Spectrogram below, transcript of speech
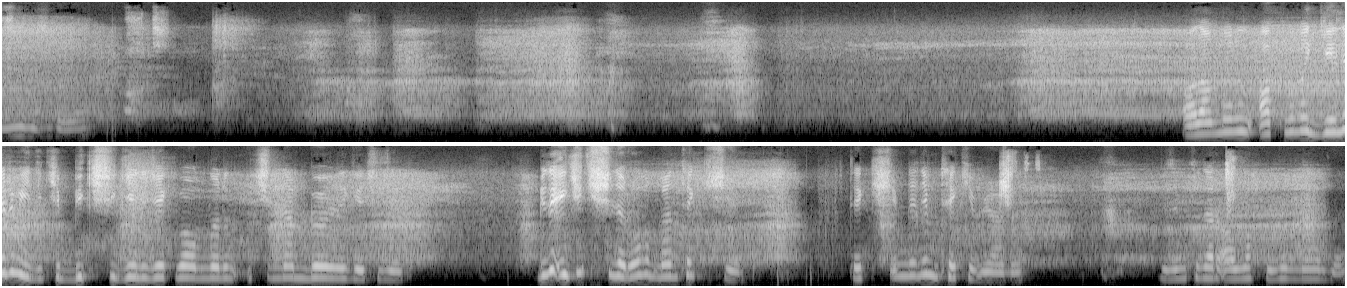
İyiyiz be ya. Adamların aklına gelir miydi ki bir kişi gelecek ve onların içinden böyle geçecek? Bir de iki kişiler oğlum ben tek kişiyim. Tek kişiyim dediğim tekim yani. Bizimkiler Allah bilir nerede.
